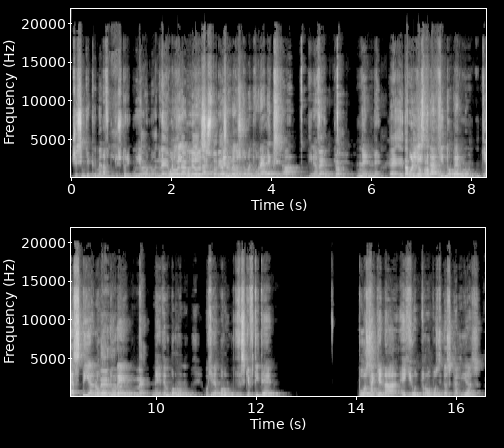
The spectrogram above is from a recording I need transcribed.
και συγκεκριμένα αυτού του ιστορικού γεγονότος. ναι, Πολλοί- όταν πολλοί λέω της να- ιστορίας μένουν με το εννοώ- στόμα ανοιχτό. Ρε Αλέξης, α, τι είναι Ναι, αυτό; ποιο; Ναι, ναι. Ε, ήταν Πολλοί το στην πράγμα- αρχή το παίρνουν και αστεία, λόγω Ναι, του ναι, ρε. ναι. δεν μπορούν, όχι δεν μπορούν, σκεφτείτε πόσα κενά έχει ο τρόπος διδασκαλίας Ε,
